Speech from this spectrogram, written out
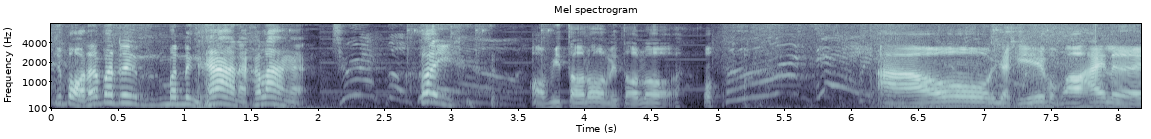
อย่าบอกนะมันหนึ่งมันหนึ่งห้านะข้างล่างอะ Triple เฮ้ย kill. อ๋อมีโตโร่มีโตโร่เอาอย่างนี้ผมเอาให้เลย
